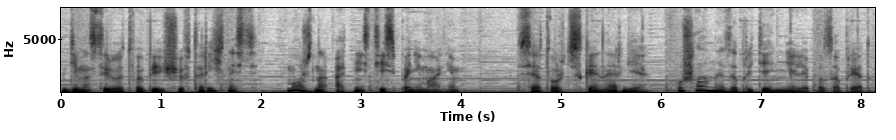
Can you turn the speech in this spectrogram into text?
демонстрируют вопиющую вторичность, можно отнестись с пониманием. Вся творческая энергия ушла на изобретение нелепых запретов.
